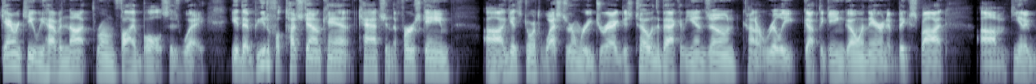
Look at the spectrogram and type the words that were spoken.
guarantee we have not thrown five balls his way. He had that beautiful touchdown catch in the first game uh, against Northwestern, where he dragged his toe in the back of the end zone, kind of really got the game going there in a big spot. Um, he had a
